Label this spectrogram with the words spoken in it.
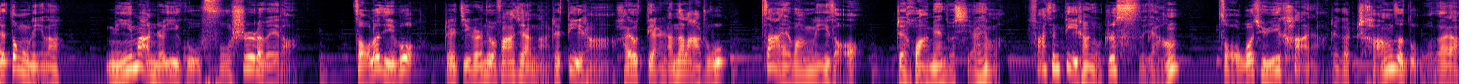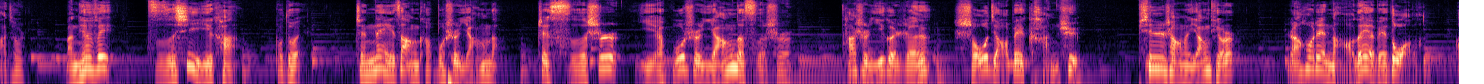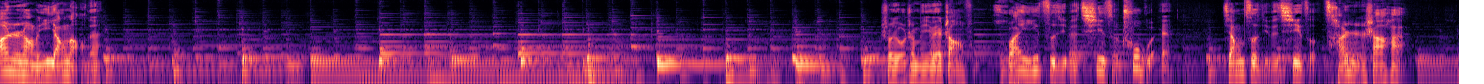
这洞里呢，弥漫着一股腐尸的味道。走了几步，这几个人就发现呢，这地上啊还有点燃的蜡烛。再往里走，这画面就邪性了，发现地上有只死羊。走过去一看呀，这个肠子肚子呀，就是满天飞。仔细一看，不对，这内脏可不是羊的，这死尸也不是羊的死尸，他是一个人，手脚被砍去，拼上了羊蹄儿，然后这脑袋也被剁了，安上了一羊脑袋。说有这么一位丈夫，怀疑自己的妻子出轨，将自己的妻子残忍杀害，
